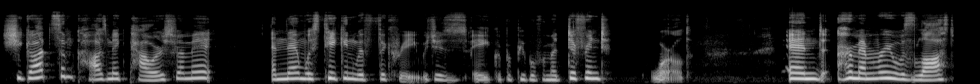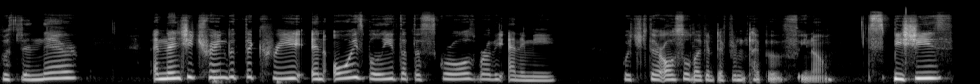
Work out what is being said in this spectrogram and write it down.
She got some cosmic powers from it, and then was taken with the Kree, which is a group of people from a different world and her memory was lost within there. And then she trained with the Kree and always believed that the Skrulls were the enemy, which they're also like a different type of, you know, species.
